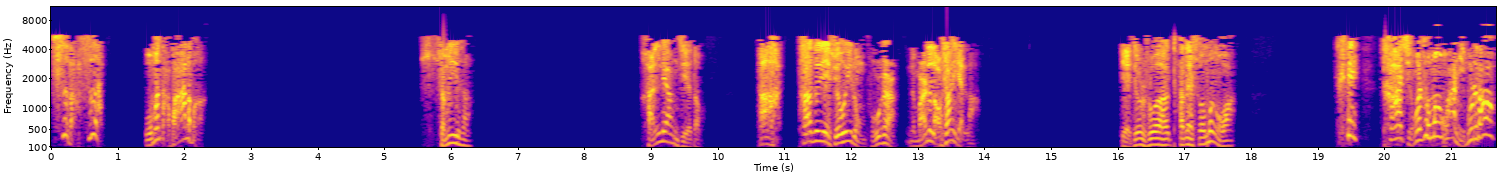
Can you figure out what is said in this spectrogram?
四打四，我们打八了吧？”什么意思？啊韩亮接道：“啊，他最近学会一种扑克，那玩的老上瘾了。也就是说，他在说梦话。嘿，他喜欢说梦话，你不知道？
